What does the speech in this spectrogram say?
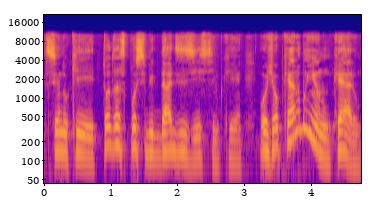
Sendo que todas as possibilidades existem, porque hoje eu quero, amanhã eu não quero.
